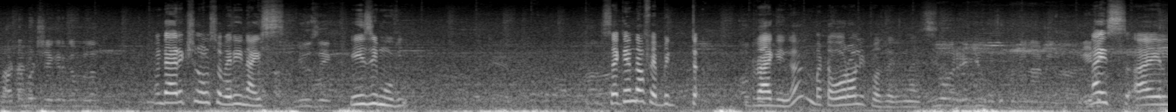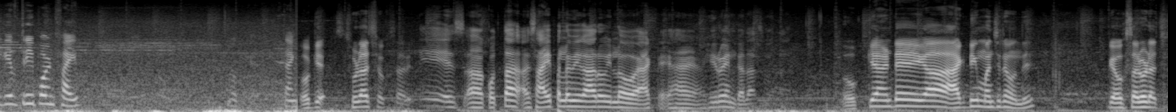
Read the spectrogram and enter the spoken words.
What about Shaker And direction also very nice. Music. Easy movie. Second half a bit dragging, uh, but overall it was very nice. Nice. I'll give 3.5. Okay చూడొచ్చు ఒకసారి. కొత్త సాయి పల్లవి గారు వీళ్ళు హీరోయిన్ కదా. ఓకే అంటే ఇక యాక్టింగ్ మంచిగా ఉంది. ఓకే ఒకసారి చూడొచ్చు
